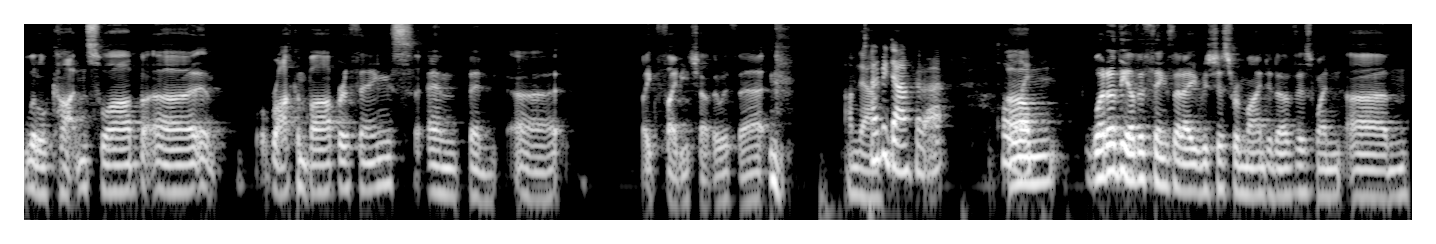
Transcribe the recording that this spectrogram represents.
little cotton swab uh, rock and bopper things, and then uh, like fight each other with that. I'm down. I'd be down for that. Totally. Um, one of the other things that I was just reminded of is when um,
